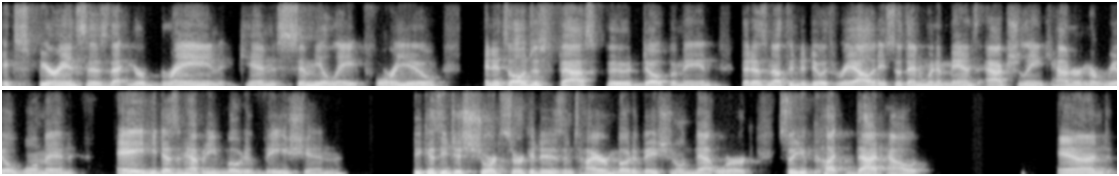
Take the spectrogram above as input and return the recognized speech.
experiences that your brain can simulate for you and it's all just fast food dopamine that has nothing to do with reality. So then when a man's actually encountering a real woman, A, he doesn't have any motivation because he just short circuited his entire motivational network. So you cut that out and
